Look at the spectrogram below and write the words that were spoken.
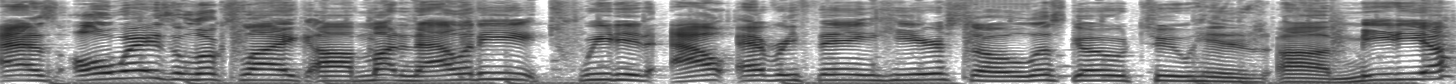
As always, it looks like uh, Muttonality tweeted out everything here. So let's go to his uh, media.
